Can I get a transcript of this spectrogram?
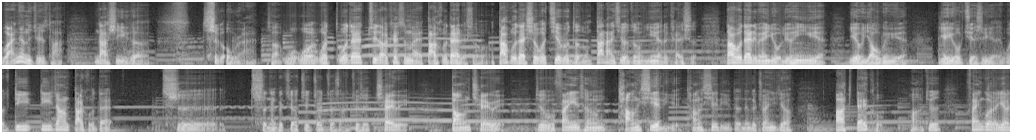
完整的爵士它，那是一个。是个偶然，是吧？我我我我在最早开始买打口袋的时候，打口袋是我介入这种大量介入这种音乐的开始。打口袋里面有流行音乐，也有摇滚乐，也有爵士乐。我的第一第一张打口袋是是那个叫叫叫叫啥？就是 Cherry，Don Cherry，就是我翻译成唐谢里，唐谢里的那个专辑叫 Art Deco，啊，就是翻译过来要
